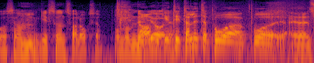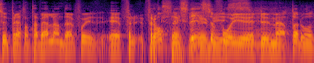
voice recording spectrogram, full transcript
och sen Mm. GIF Sundsvall också. Om de nu Ja, vi gör kan ju det. titta lite på, på eh, superettan-tabellen. Där får ju, eh, för, förhoppningsvis Exakt, så får ju du möta då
